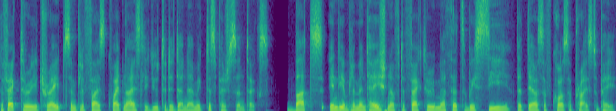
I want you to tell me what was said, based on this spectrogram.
The factory trait simplifies quite nicely due to the dynamic dispatch syntax. But in the implementation of the factory methods, we see that there's of course a price to pay.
